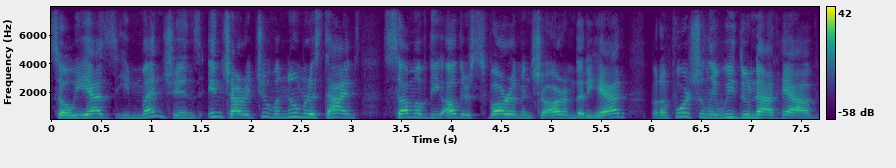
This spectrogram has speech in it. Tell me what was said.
So he has he mentions in Shari Tshuva numerous times some of the other Svarim and Sha'arim that he had, but unfortunately we do not have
